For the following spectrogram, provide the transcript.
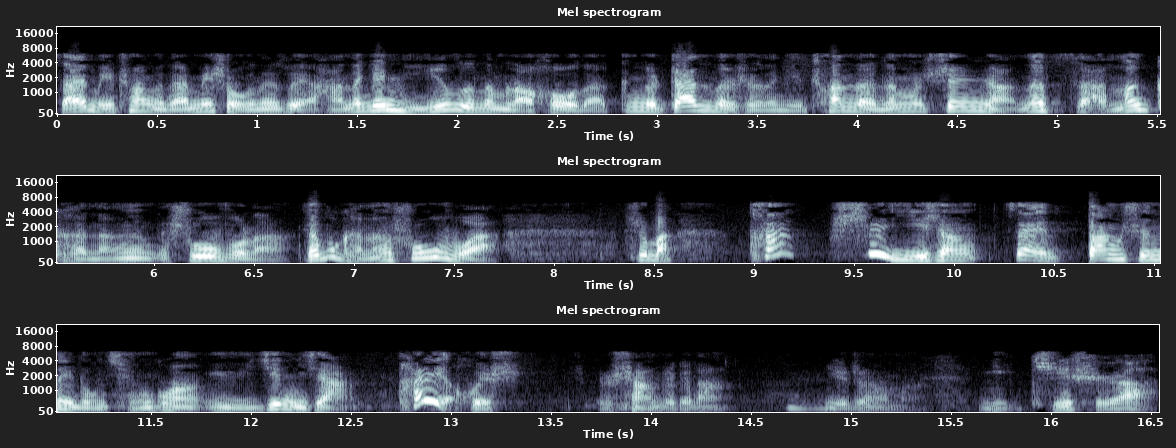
咱没穿过，咱没受过那罪哈，那跟泥子那么老厚的，跟个毡子似的，你穿在他们身上，那怎么可能舒服了？这不可能舒服啊，是吧？他是医生，在当时那种情况语境下，他也会上这个当，你知道吗？你其实啊，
